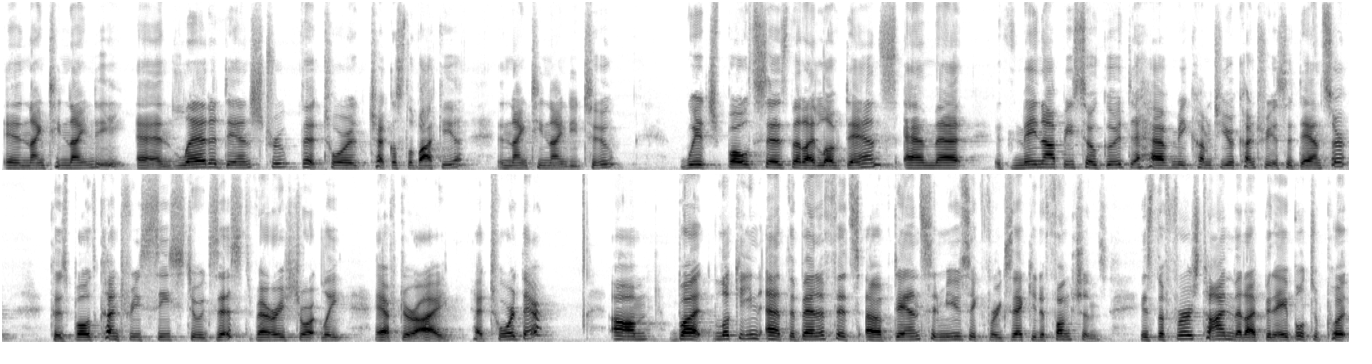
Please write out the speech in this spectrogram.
in 1990 and led a dance troupe that toured Czechoslovakia in 1992, which both says that I love dance and that it may not be so good to have me come to your country as a dancer, because both countries ceased to exist very shortly after I had toured there. Um, but looking at the benefits of dance and music for executive functions is the first time that I've been able to put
